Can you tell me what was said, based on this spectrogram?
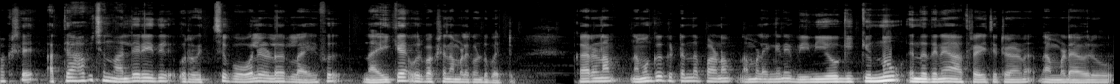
പക്ഷേ അത്യാവശ്യം നല്ല രീതിയിൽ ഒരു റിച്ച് പോലെയുള്ള ഒരു ലൈഫ് നയിക്കാൻ ഒരു പക്ഷേ നമ്മളെ കൊണ്ട് പറ്റും. കാരണം നമുക്ക് കിട്ടുന്ന പണം നമ്മൾ എങ്ങനെ വിനിയോഗിക്കുന്നു എന്നതിനെ ആശ്രയിച്ചിട്ടാണ് നമ്മുടെ ഒരു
